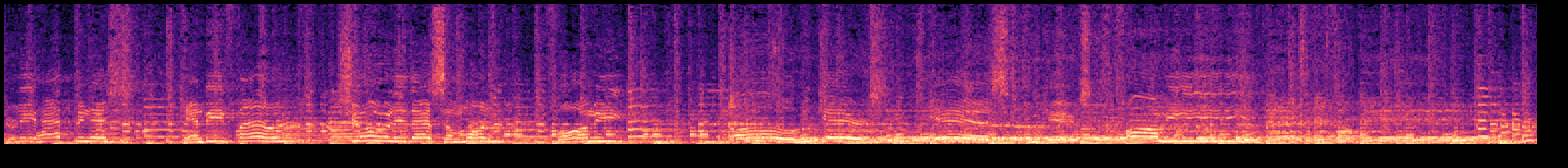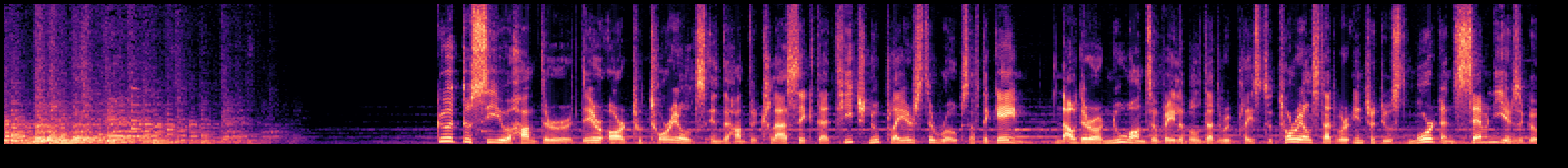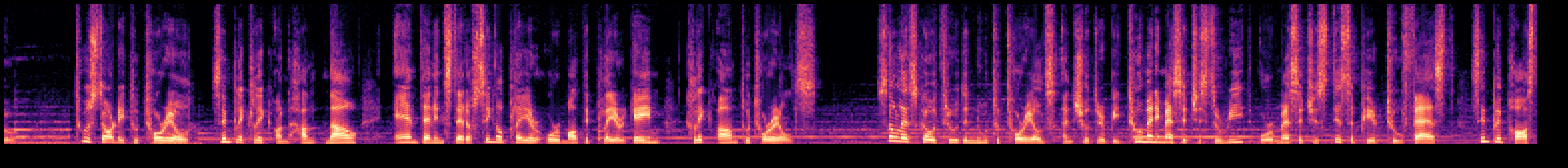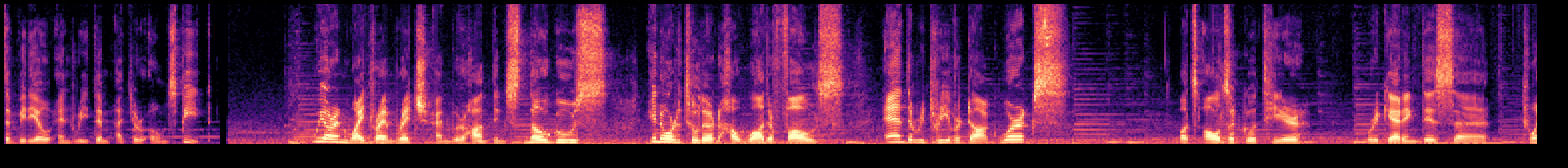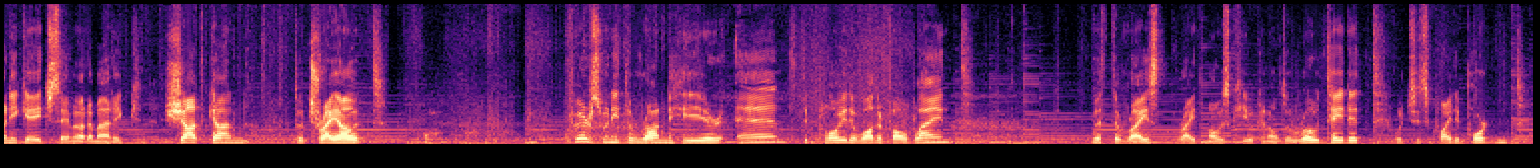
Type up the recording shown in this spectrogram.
Surely happiness can be found. Surely there's someone for me. Oh, who cares? Good to see you, Hunter. There are tutorials in the Hunter Classic that teach new players the ropes of the game. Now there are new ones available that replace tutorials that were introduced more than 7 years ago. To start a tutorial, simply click on Hunt Now and then instead of single player or multiplayer game, click on Tutorials. So let's go through the new tutorials and should there be too many messages to read or messages disappear too fast, simply pause the video and read them at your own speed. We are in Whiterime Ridge and we're hunting snow goose in order to learn how waterfowls and the retriever dog works. What's also good here, we're getting this uh, 20 gauge semi-automatic shotgun to try out. First we need to run here and deploy the waterfowl blind. With the right, right mouse key you can also rotate it, which is quite important.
